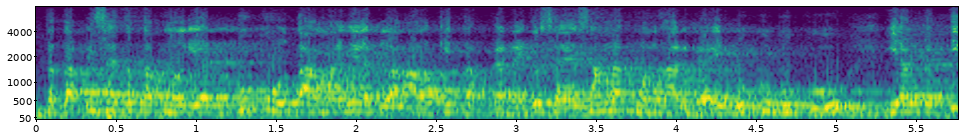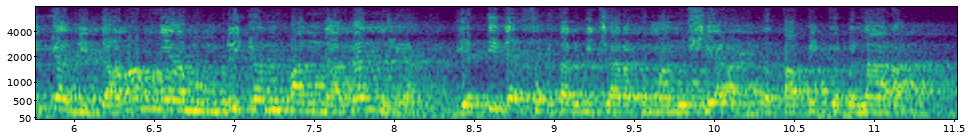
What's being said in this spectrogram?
Tetapi saya tetap melihat buku utamanya adalah Alkitab. Karena itu saya sangat menghargai buku-buku yang ketika di dalamnya memberikan pandangannya, dia tidak sekedar bicara kemanusiaan, tetapi kebenaran.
